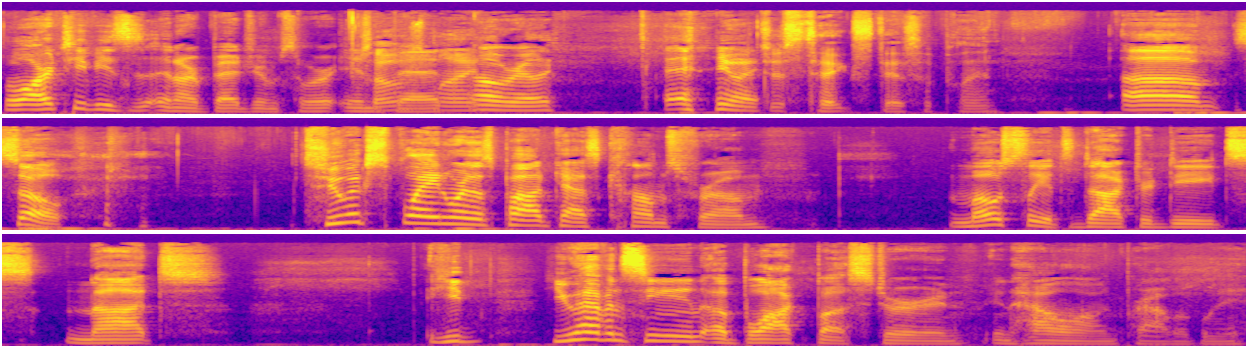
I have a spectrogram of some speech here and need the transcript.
Well, our TV's in our bedroom, so we're in bed. mine. Oh, really? Anyway, It just takes discipline. um, so to explain where this podcast comes from, mostly it's Doctor Dietz, not he. You haven't seen a blockbuster in in how long? Probably.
